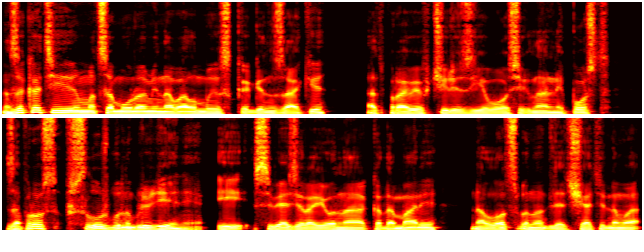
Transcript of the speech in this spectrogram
На закате Мацамура миновал мыс Кагензаки, отправив через его сигнальный пост запрос в службу наблюдения и связи района Кадамари на лоцмана для тщательного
